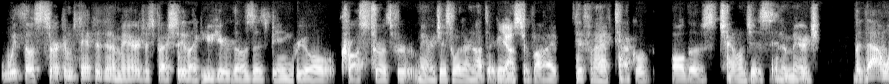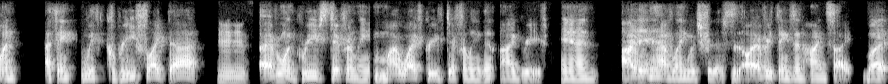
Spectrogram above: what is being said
with those circumstances in a marriage, especially like you hear those as being real crossroads for marriages, whether or not they're going to yeah. survive. Tiff and I have tackled all those challenges in a marriage. But that one, I think with grief like that, mm-hmm. everyone grieves differently. My wife grieved differently than I grieved. And I didn't have language for this. Everything's in hindsight, but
